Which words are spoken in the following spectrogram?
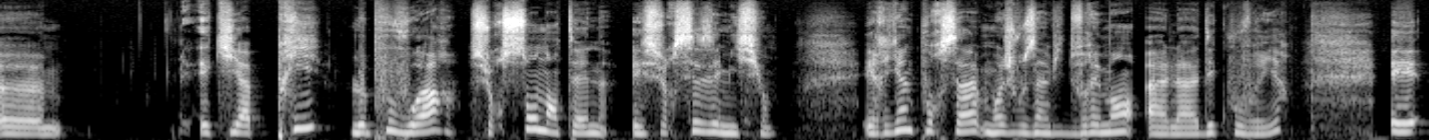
et qui a pris le pouvoir sur son antenne et sur ses émissions. Et rien que pour ça, moi, je vous invite vraiment à la découvrir. Et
